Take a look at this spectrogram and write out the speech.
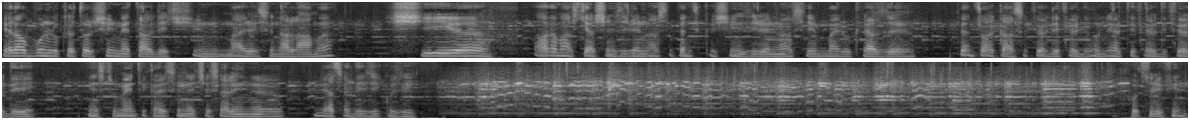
erau buni lucrători și în metal, deci în, mai ales în alamă și uh, au rămas chiar și în zilele noastre, pentru că și în zilele noastre mai lucrează pentru acasă, fel de fel de unelte, fel de fel de instrumente care sunt necesare în uh, viața de zi cu zi. Hoțului fiind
